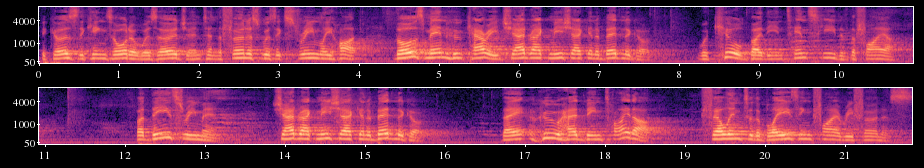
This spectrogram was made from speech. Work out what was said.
Because the king's order was urgent and the furnace was extremely hot, those men who carried Shadrach, Meshach, and Abednego were killed by the intense heat of the fire. But these three men, Shadrach, Meshach, and Abednego, they who had been tied up, fell into the blazing fiery furnace.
